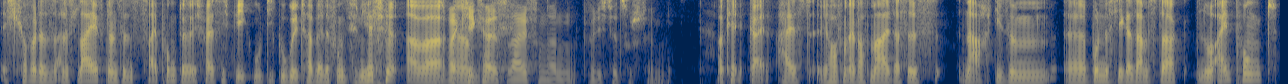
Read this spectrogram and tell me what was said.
ich hoffe, das ist alles live, dann sind es zwei Punkte. Ich weiß nicht, wie gut die Google-Tabelle funktioniert, aber. Also bei ähm, Kicker ist live und dann würde ich dir zustimmen. Okay, geil. Heißt, wir hoffen einfach mal, dass es nach diesem äh, Bundesliga-Samstag nur ein Punkt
